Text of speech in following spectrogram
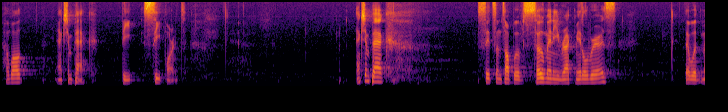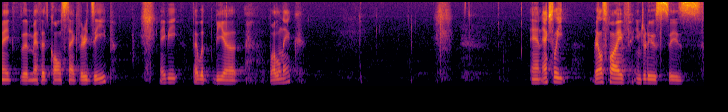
How about action pack, the C part? Action pack sits on top of so many rack middlewares that would make the method call stack very deep. Maybe that would be a bottleneck. And actually, Rails 5 introduces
